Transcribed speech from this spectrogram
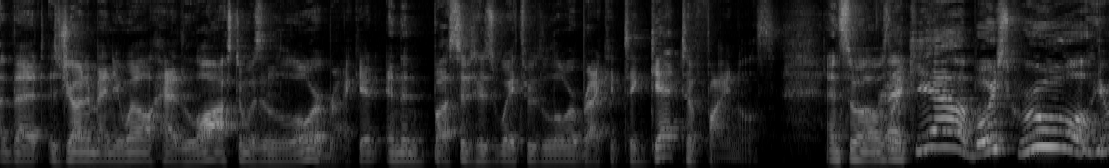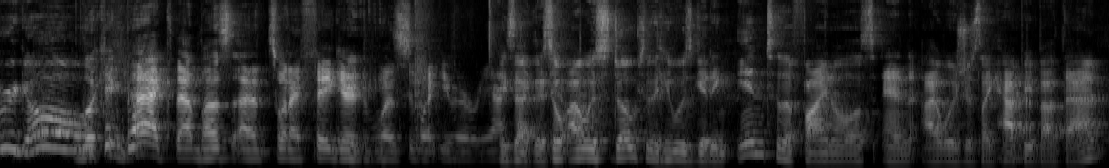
that Jean Emmanuel had lost and was in the lower bracket, and then busted his way through the lower bracket to get to finals. And so I was right. like, "Yeah, boys, rule! Here we go." Looking back, that must that's what I figured was what you were reacting. Exactly. So I was stoked that he was getting into the finals, and I was just like happy yeah. about that.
